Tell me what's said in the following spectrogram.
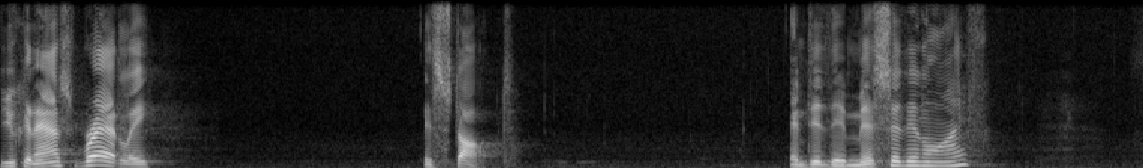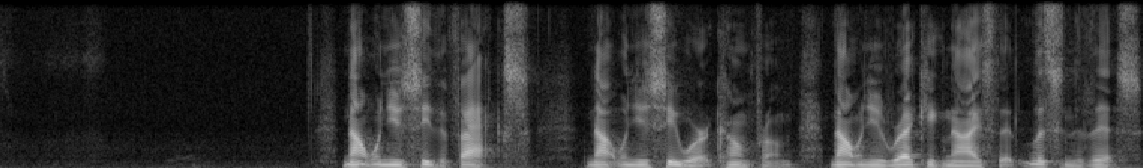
you can ask Bradley, it stopped. And did they miss it in life? Not when you see the facts, not when you see where it come from, not when you recognize that, listen to this.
